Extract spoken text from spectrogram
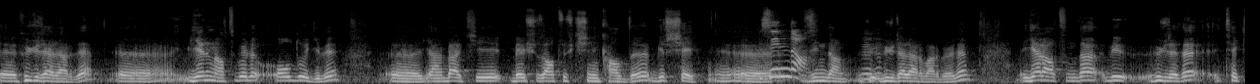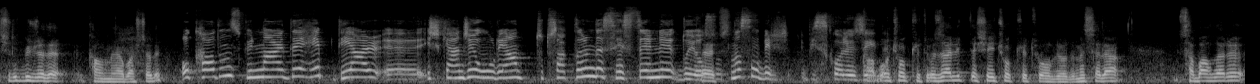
e, hücrelerde e, yerin altı böyle olduğu gibi e, yani belki 500-600 kişinin kaldığı bir şey. e, Zindan. Zindan. Hü- Hücreler var böyle. Yer altında bir hücrede tek kişilik bir hücrede kalmaya başladık. O kaldığınız günlerde hep diğer e, işkenceye uğrayan tutsakların da seslerini duyuyorsunuz. Evet. Nasıl bir psikolojiydi? Abi o çok kötü. Özellikle şey çok kötü oluyordu. Mesela sabahları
